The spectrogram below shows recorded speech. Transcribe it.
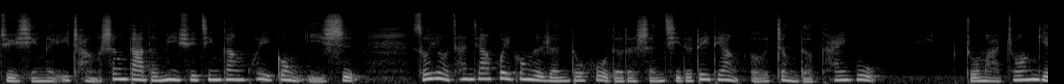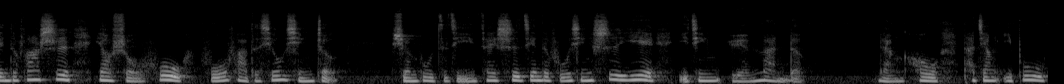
举行了一场盛大的密须金刚会供仪式。所有参加会供的人都获得了神奇的力量，而证得开悟。卓玛庄严的发誓，要守护佛法的修行者，宣布自己在世间的佛行事业已经圆满了。然后，他将一部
